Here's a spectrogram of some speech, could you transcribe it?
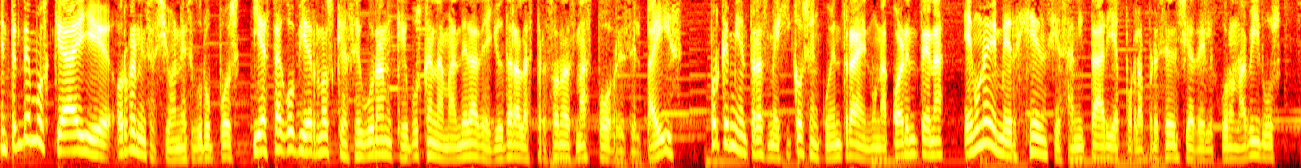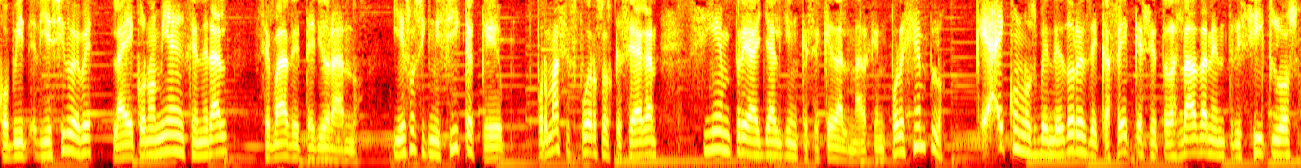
Entendemos que hay eh, organizaciones, grupos y hasta gobiernos que aseguran que buscan la manera de ayudar a las personas más pobres del país, porque mientras México se encuentra en una cuarentena, en una emergencia sanitaria por la presencia del coronavirus COVID-19, la economía en general se va deteriorando. Y eso significa que por más esfuerzos que se hagan, siempre hay alguien que se queda al margen. Por ejemplo, ¿qué hay con los vendedores de café que se trasladan en triciclos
